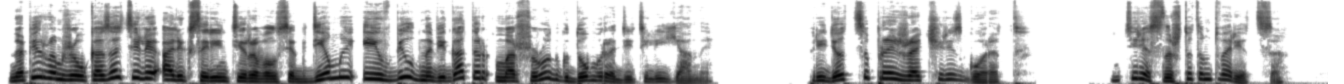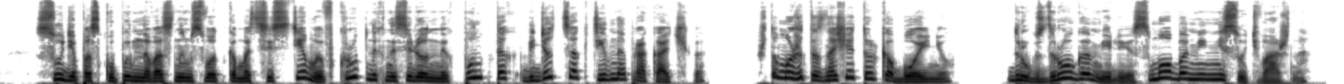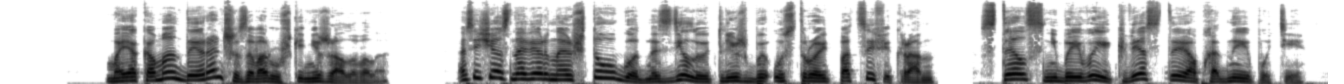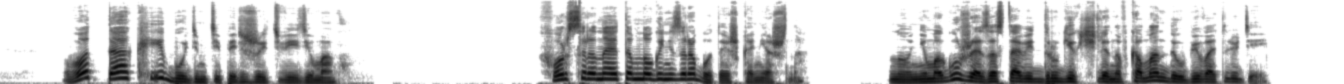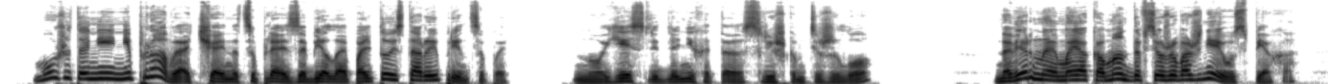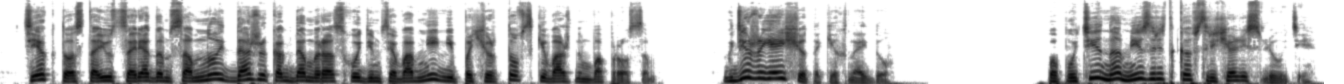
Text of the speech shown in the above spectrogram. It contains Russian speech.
На первом же указателе Алекс ориентировался, где мы, и вбил в навигатор маршрут к дому родителей Яны. Придется проезжать через город. Интересно, что там творится? Судя по скупым новостным сводкам от системы, в крупных населенных пунктах ведется активная прокачка, что может означать только бойню. Друг с другом или с мобами не суть важно. Моя команда и раньше заварушки не жаловала. А сейчас, наверное, что угодно сделают, лишь бы устроить пацифик-ран. Стелс, небоевые квесты, обходные пути. Вот так и будем теперь жить, видимо. Форсера на это много не заработаешь, конечно. Но не могу же я заставить других членов команды убивать людей. Может, они не правы, отчаянно цепляясь за белое пальто и старые принципы. Но если для них это слишком тяжело... Наверное, моя команда все же важнее успеха. Те, кто остаются рядом со мной, даже когда мы расходимся во мнении по чертовски важным вопросам. Где же я еще таких найду? По пути нам изредка встречались люди.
